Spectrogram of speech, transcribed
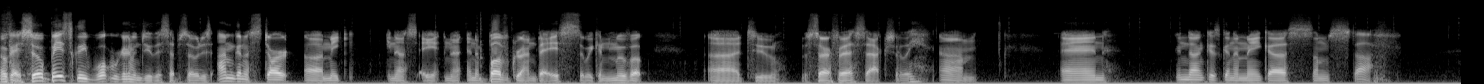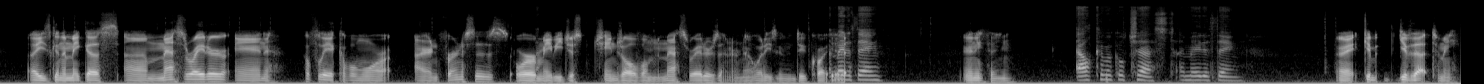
Okay, so basically, what we're gonna do this episode is I'm gonna start uh, making us a an, an above ground base so we can move up uh, to the surface actually. Um, and ndunk is gonna make us some stuff. Uh, he's gonna make us um, macerator and hopefully a couple more iron furnaces, or maybe just change all of them to macerators. I don't know what he's gonna do quite I made a thing. Anything? Alchemical chest. I made a thing. All right, give give that to me.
